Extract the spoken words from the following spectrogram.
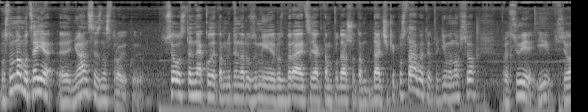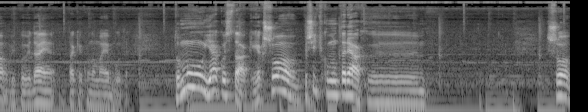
В основному це є е, нюанси з настройкою. Все остальне, коли там людина розуміє, розбирається, як там куди що там датчики поставити, тоді воно все працює і все відповідає так, як воно має бути. Тому якось так. Якщо пишіть в коментарях, е, що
